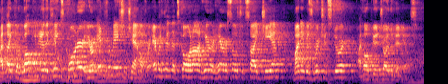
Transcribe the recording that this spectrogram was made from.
I'd like to welcome you to the King's Corner, your information channel for everything that's going on here at Harris Oceanside GM. My name is Richard Stewart. I hope you enjoy the videos.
